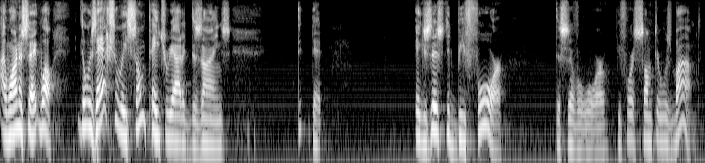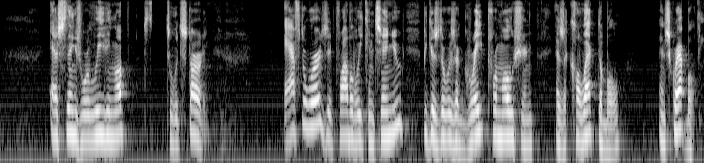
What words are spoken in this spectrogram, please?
I want to say, well, there was actually some patriotic designs th- that existed before the Civil War, before Sumter was bombed, as things were leading up to it starting. Afterwards, it probably continued because there was a great promotion as a collectible and scrapbooking.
